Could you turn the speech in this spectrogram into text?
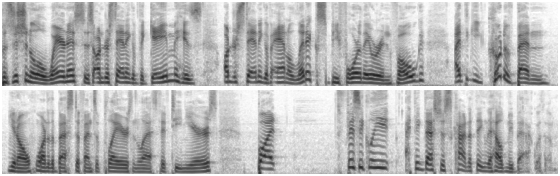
positional awareness, his understanding of the game, his understanding of analytics before they were in vogue, I think he could have been, you know, one of the best defensive players in the last 15 years. But physically, I think that's just kind of thing that held me back with him.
